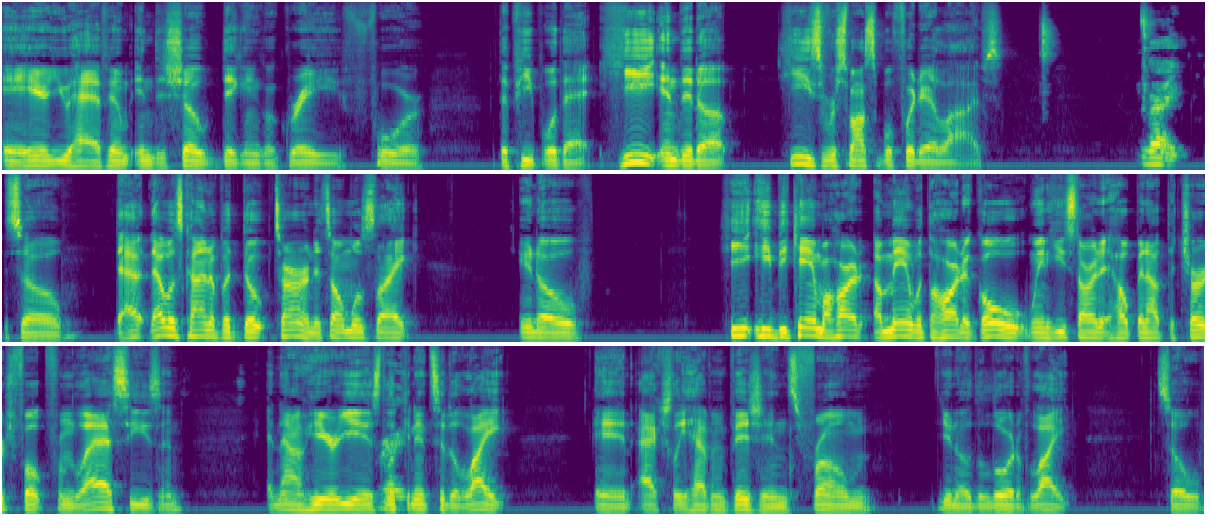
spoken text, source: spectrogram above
And here you have him in the show digging a grave for the people that he ended up he's responsible for their lives. Right. So that that was kind of a dope turn. It's almost like, you know, he he became a heart a man with a heart of gold when he started helping out the church folk from last season, and now here he is Right. looking into the light and actually having visions from, you know, the Lord of Light. So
